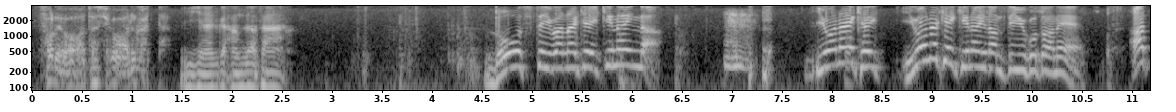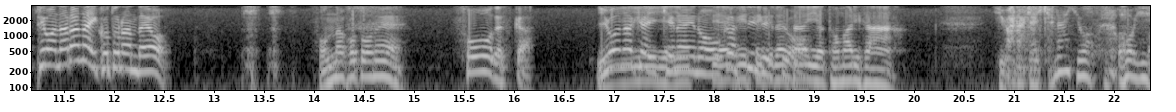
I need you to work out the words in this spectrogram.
それは私が悪かった。いいじゃないですか半沢さん。どうして言わなきゃいけないんだ？言わなきゃい言わなきゃいけないなんていうことはねあってはならないことなんだよ。そんなことをねそうですか。言わなきゃいけないのはおかしいでし言ってあげてくだょさいよ泊まりさん。言わなきゃいけないよ。おい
